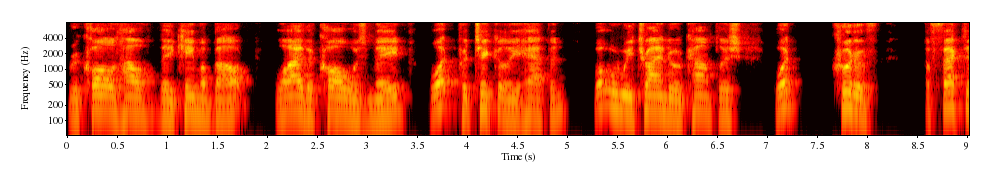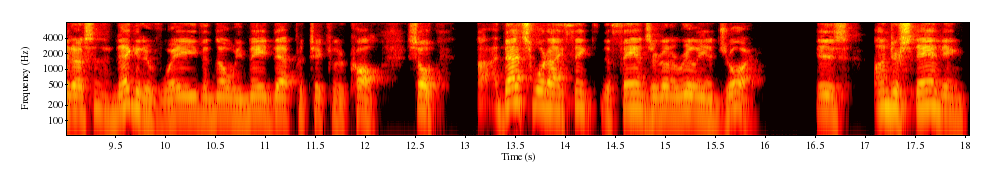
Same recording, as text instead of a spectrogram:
recalled how they came about, why the call was made, what particularly happened, what were we trying to accomplish, what could have affected us in a negative way, even though we made that particular call. So uh, that's what I think the fans are going to really enjoy is understanding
